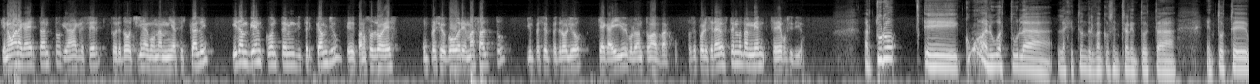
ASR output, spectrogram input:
que no van a caer tanto, que van a crecer, sobre todo China con unas medidas fiscales, y también con términos de intercambio, que para nosotros es un precio de cobre más alto y un precio del petróleo que ha caído y por lo tanto más bajo. Entonces, por el escenario externo también se ve positivo. Arturo, eh, ¿cómo evalúas tú la, gestión del Banco Central en todo esta, en todo este,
